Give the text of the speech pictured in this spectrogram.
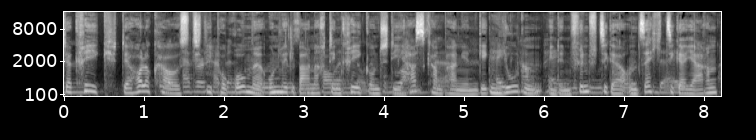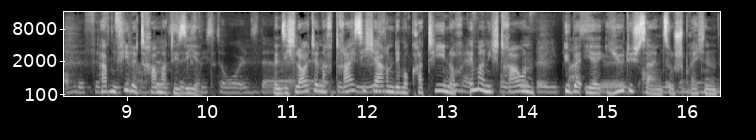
der Krieg, der Holocaust, die Pogrome unmittelbar nach dem Krieg und die Hasskampagnen gegen Juden in den 50er und 60er Jahren haben viele traumatisiert. Wenn sich Leute nach 30 Jahren Demokratie noch immer nicht trauen, über ihr Jüdischsein zu sprechen,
